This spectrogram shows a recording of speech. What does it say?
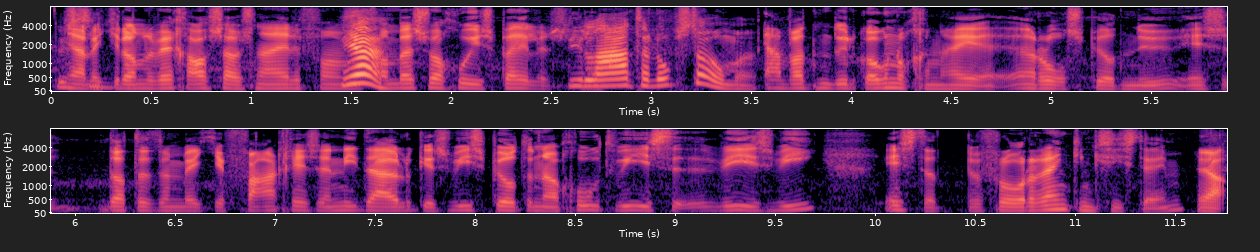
Dus ja, dat je dan de weg af zou snijden van, Ja. van best wel goede spelers. die later opstomen. Ja, wat natuurlijk ook nog een, rol speelt nu, is dat het een beetje vaag is en niet duidelijk is wie speelt er nou goed, wie is, wie is wie, is dat bevroren rankingsysteem. Ja.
